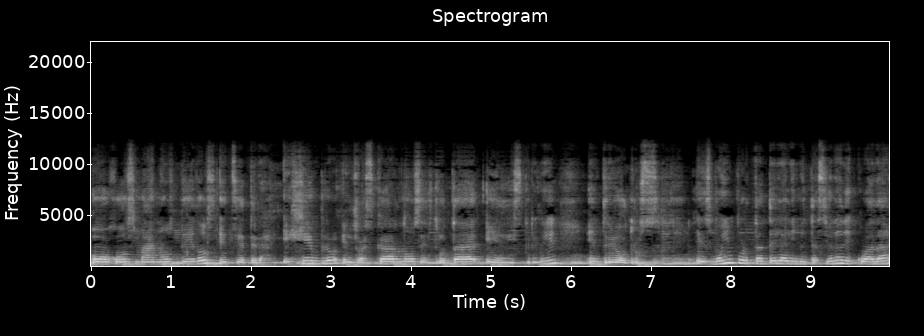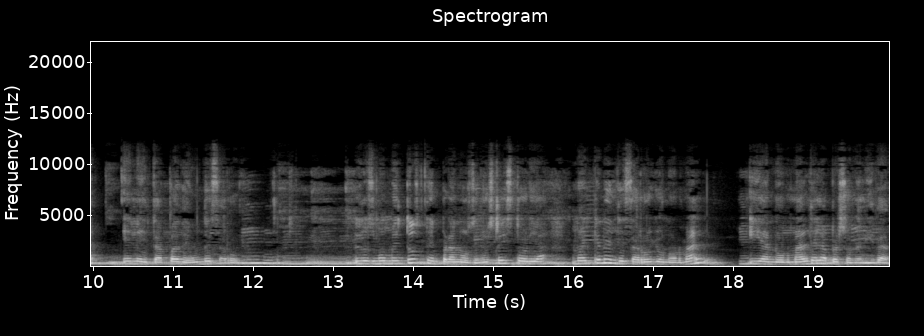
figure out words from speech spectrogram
ojos, manos, dedos, etc. Ejemplo, el rascarnos, el trotar, el escribir, entre otros. Es muy importante la alimentación adecuada en la etapa de un desarrollo. Los momentos tempranos de nuestra historia marcan el desarrollo normal y anormal de la personalidad.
